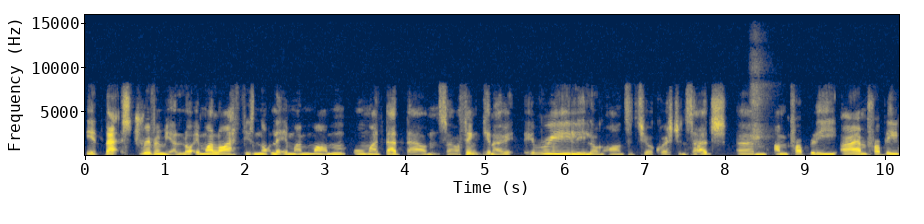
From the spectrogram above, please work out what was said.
it, that's driven me a lot in my life is not letting my mum or my dad down. So I think you know, it, it really long answer to your question, Saj. Um, I'm probably, I am probably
